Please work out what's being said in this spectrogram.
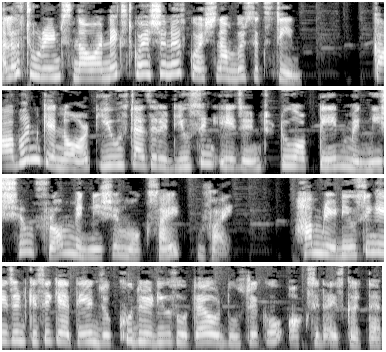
Hello students now our next question is question number 16 carbon के not used as a reducing agent to obtain magnesium from magnesium oxide why हम रिड्यूसिंग एजेंट किसे कहते हैं? जो खुद रिड्यूस होता है और दूसरे को ऑक्सीडाइज करता है।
